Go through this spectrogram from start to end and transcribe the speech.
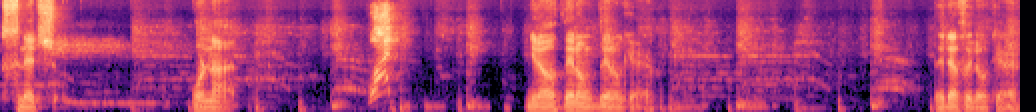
snitch or not. What? You know, they don't they don't care. They definitely don't care.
